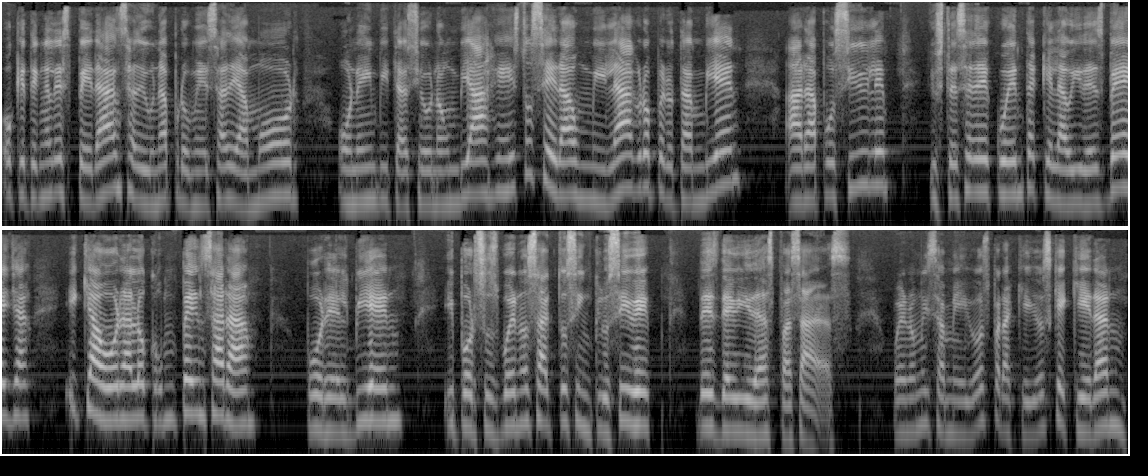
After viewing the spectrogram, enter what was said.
o que tenga la esperanza de una promesa de amor, o una invitación a un viaje. Esto será un milagro, pero también hará posible que usted se dé cuenta que la vida es bella y que ahora lo compensará por el bien y por sus buenos actos, inclusive desde vidas pasadas. Bueno, mis amigos, para aquellos que quieran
